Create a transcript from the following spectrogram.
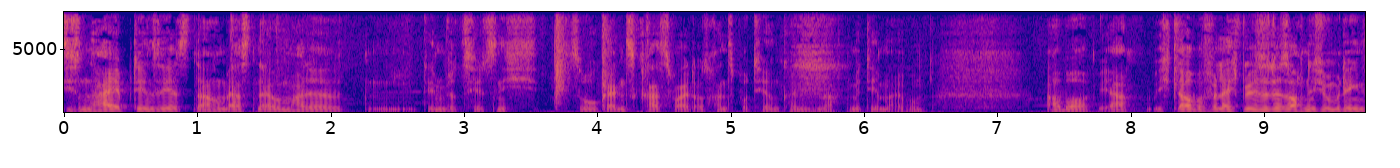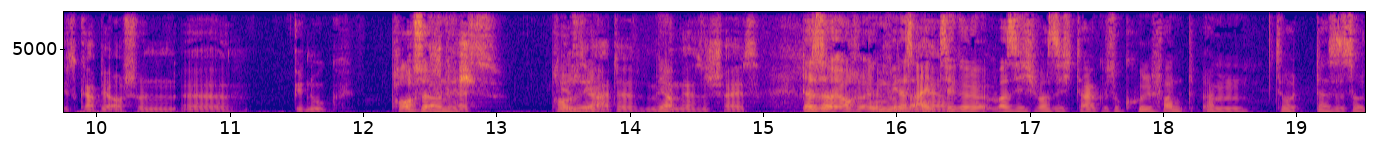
diesen Hype, den sie jetzt nach dem ersten Album hatte, den wird sie jetzt nicht so ganz krass weiter transportieren können nach, mit dem Album. Aber ja, ich glaube, vielleicht will sie das auch nicht unbedingt. Es gab ja auch schon äh, genug. Brauchst du auch nicht. Pause ja. hatte mit ja. dem ganzen Scheiß. Das ist auch irgendwie das. Einzige, was ich, was ich da so cool fand, ähm, so, dass es so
